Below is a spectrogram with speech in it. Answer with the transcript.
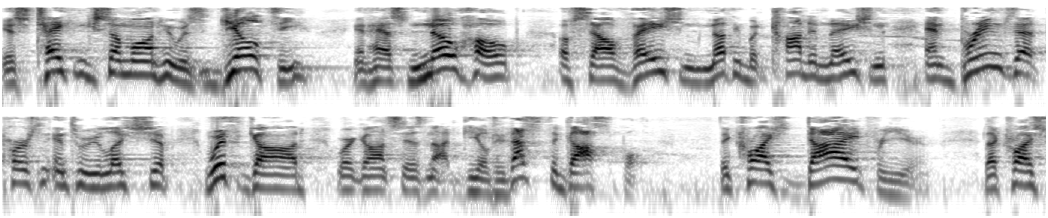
is taking someone who is guilty and has no hope of salvation, nothing but condemnation, and brings that person into a relationship with God where God says not guilty. That's the gospel. That Christ died for you. That Christ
